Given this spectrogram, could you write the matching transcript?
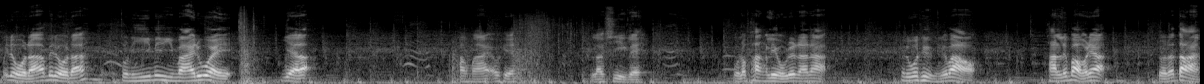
ไม่โดนนะ ไม่โดนนะ ตัวนี้ไม่มีไม้ด้วยแย่ละ พังไม้โอเคเราฉีกเลยโอ้แล้วพังเร็วด้วยนะน่ะไม่รู้ว่าถึงหรือเปล่า ทันหรือเปล่าเนี่ยโดดหน้าต่าง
